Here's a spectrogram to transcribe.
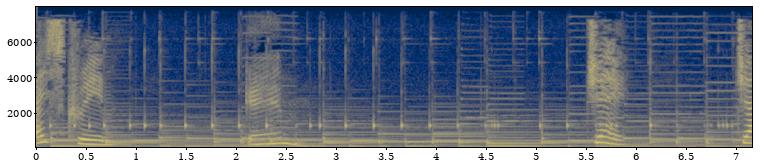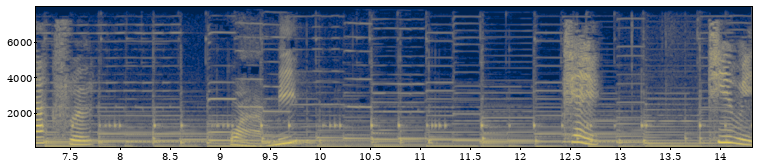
Ice cream. Kem J. Jackfruit. Quả mít K. Kiwi.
